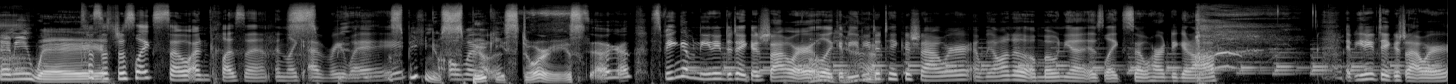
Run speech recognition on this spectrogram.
Anyway. Because it's just like so unpleasant in like every way. Speaking of Oh spooky stories, So gross. Speaking of needing to take a shower, Oh, like if you need to take a shower, and we all know ammonia is like so hard to get off. if you need to take a shower,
